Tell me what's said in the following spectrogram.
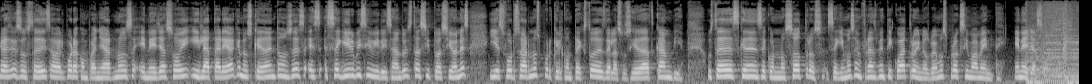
Gracias a usted, Isabel, por acompañarnos en ellas hoy. Y la tarea que nos queda entonces es seguir visibilizando estas situaciones y esforzarnos porque el contexto desde la sociedad cambie. Ustedes quédense con nosotros. Seguimos en France 24 y nos vemos próximamente en ellas hoy.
